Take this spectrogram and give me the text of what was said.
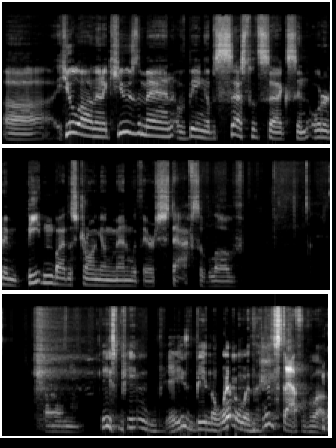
Uh, Hulon then accused the man of being obsessed with sex and ordered him beaten by the strong young men with their staffs of love. Um, He's beating he's beating the women with his staff of love.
